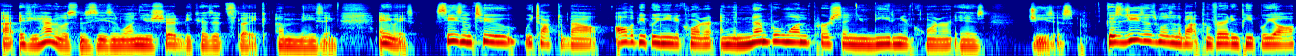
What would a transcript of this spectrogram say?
Uh, if you haven't listened to season one, you should because it's like amazing. Anyways, season two, we talked about all the people you need in your corner, and the number one person you need in your corner is Jesus. Because Jesus wasn't about converting people, y'all.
